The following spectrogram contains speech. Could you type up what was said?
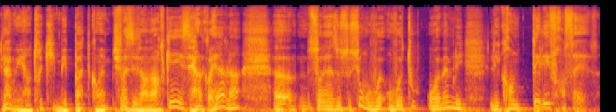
Et là, il y a un truc qui m'épate quand même. Je sais pas si vous avez remarqué, c'est incroyable. Hein euh, sur les réseaux sociaux, on voit, on voit tout. On voit même les, les grandes télés françaises,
